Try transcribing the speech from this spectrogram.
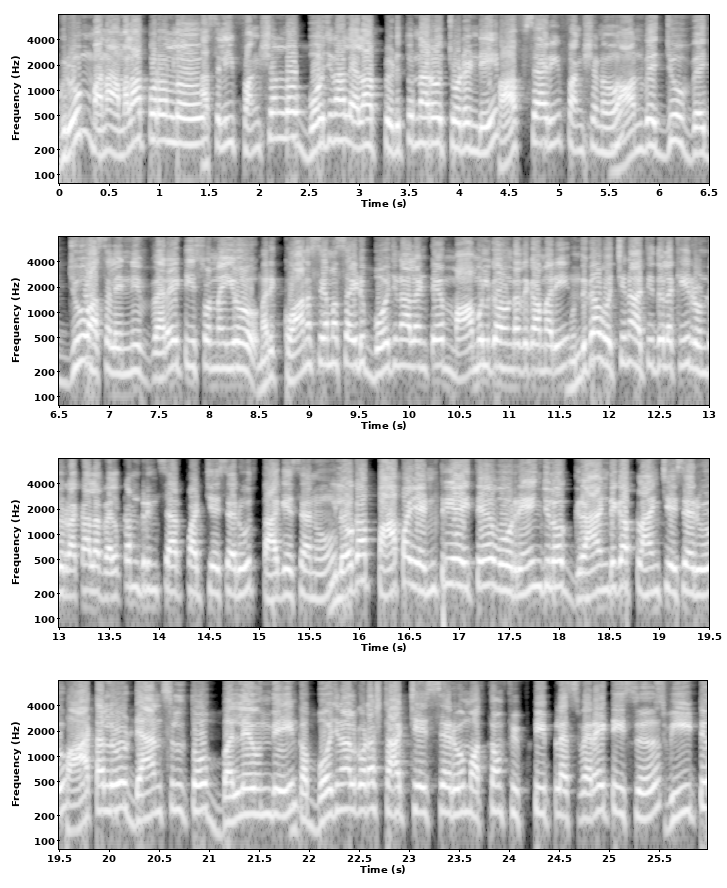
గ్రూమ్ మన అమలాపురంలో. అసలు ఈ ఫంక్షన్లో భోజనాలు ఎలా పెడుతున్నారో చూడండి. Half sorry function non veg veg అసలు ఎన్ని వెరైటీస్ ఉన్నాయో. మరి కోనసీమ సైడ్ భోజనాలంటే మామూలుగా ఉండదుగా మరి. ముందుగా వచ్చిన అతిథులకి రెండు రకాల వెల్కమ్ డ్రింక్స్ ఏర్పాటు చేశారు తాగేశాను. ఈలోగా పాప ఎంట్రీ అయితే ఓ రేంజ్లో గ్రాండ్గా ప్లాన్ చేశారు. పాటలు డాన్సులతో భలే ఉంది. ఇంకా భోజనాలు కూడా స్టార్ట్ చేశారు. మొత్తం ఫిఫ్టీ ప్లస్ వెరైటీస్. స్వీట్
